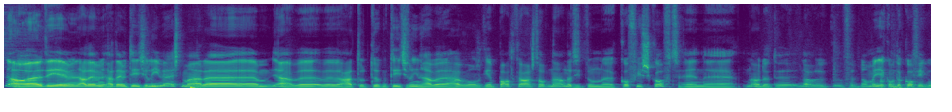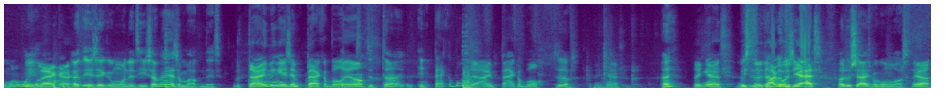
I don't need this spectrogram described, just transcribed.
Nou, eh, die eh, had even, had even een lean geweest, maar ehm, ja, we, we hadden toen natuurlijk een lean hebben, hebben we ons een keer een podcast opgenomen. Dat hij toen eh, koffie skoft. En eh, nou, dat, eh, nou, verdomme, je komt de koffie gewoon om hier. Lekker. Het is echt gewoon dit hier zo wezen, matten dit. De timing is impeccable, ja. De time, impeccable? Ja, impeccable. Wat is dat? Weet je het? Hè? Het? Wie is Dat dat? dat was jet. Oh, dus zij is maar gewoon wat. Ja.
